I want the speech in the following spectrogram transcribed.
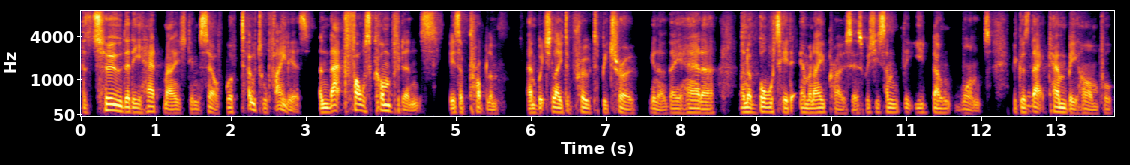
the two that he had managed himself were total failures. And that false confidence is a problem and which later proved to be true. You know, they had a an aborted M&A process, which is something that you don't want because that can be harmful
